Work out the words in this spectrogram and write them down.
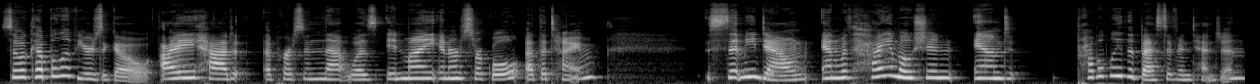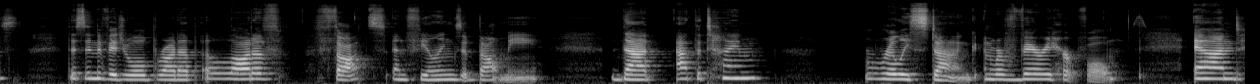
So, a couple of years ago, I had a person that was in my inner circle at the time sit me down and, with high emotion and probably the best of intentions, this individual brought up a lot of thoughts and feelings about me that at the time really stung and were very hurtful. And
